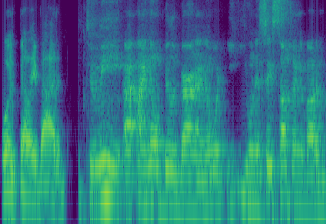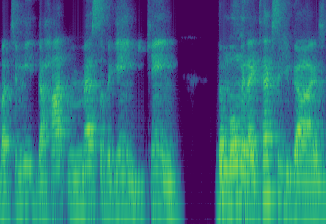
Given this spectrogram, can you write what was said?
was Billy Barron. To me, I, I know Billy Barron. I know what you, you want to say something about him, but to me, the hot mess of the game became the moment I texted you guys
